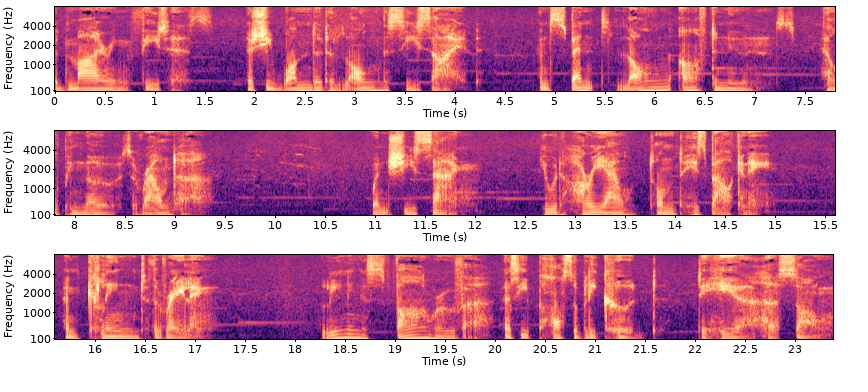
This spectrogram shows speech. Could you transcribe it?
admiring Thetis as she wandered along the seaside and spent long afternoons helping those around her. When she sang, he would hurry out onto his balcony and cling to the railing, leaning as far over as he possibly could to hear her song.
